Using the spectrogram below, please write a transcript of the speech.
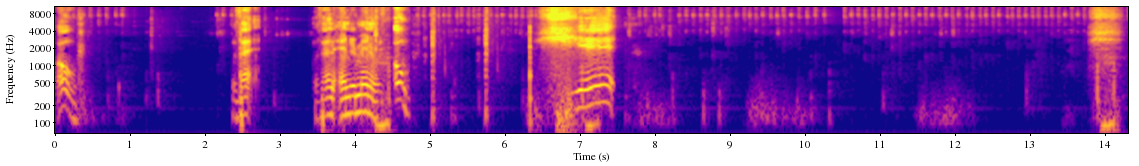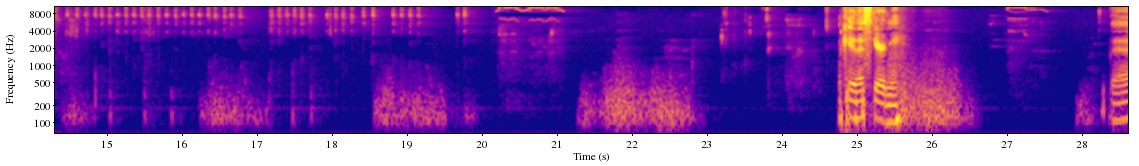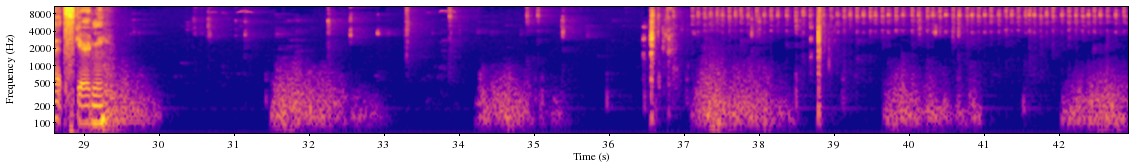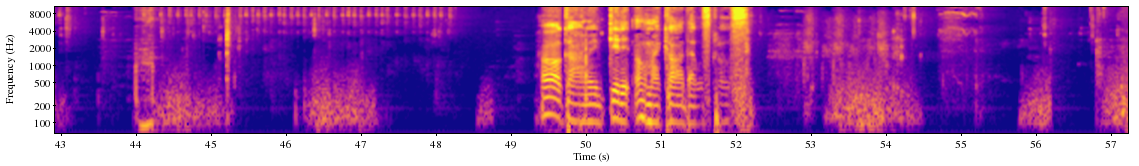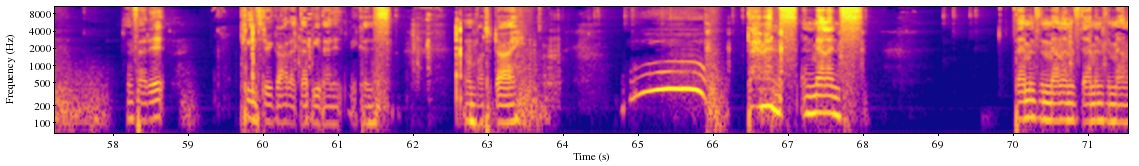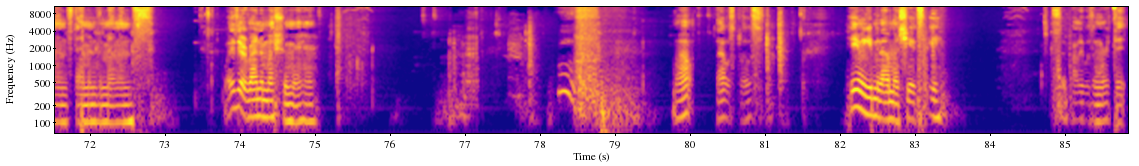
Oh! Was that... Was that an Enderman or... Oh! Shit! Okay, that scared me. That scared me. Oh god, I did it. Oh my god, that was close. Is that it? Please, dear God, let that be that it, because I'm about to die. Woo! Diamonds and melons. Diamonds and melons, diamonds and melons, diamonds and melons. Why is there a random mushroom right here? Whew. Well, that was close. He didn't even give me that much EXP. So it probably wasn't worth it.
